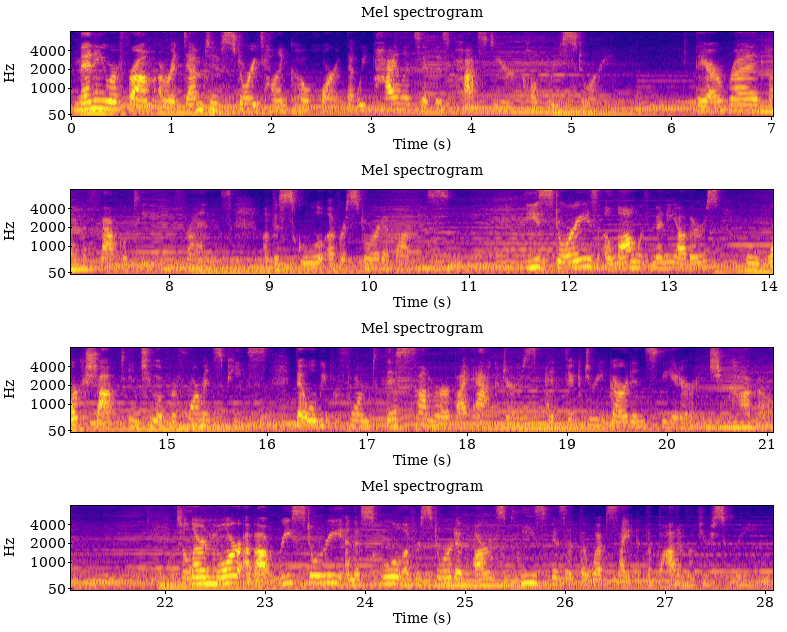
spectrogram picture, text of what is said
Many were from a redemptive storytelling cohort that we piloted this past year called Restory. They are read by the faculty and friends of the School of Restorative Arts. These stories, along with many others, were workshopped into a performance piece that will be performed this summer by actors at Victory Gardens Theater in Chicago. To learn more about Restory and the School of Restorative Arts, please visit the website at the bottom of your screen.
